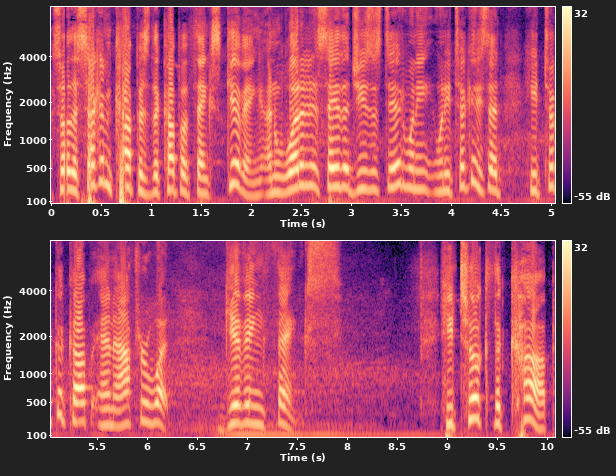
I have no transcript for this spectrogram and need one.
So the second cup is the cup of thanksgiving. And what did it say that Jesus did when he when he took it? He said he took a cup and after what? Giving thanks. He took the cup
